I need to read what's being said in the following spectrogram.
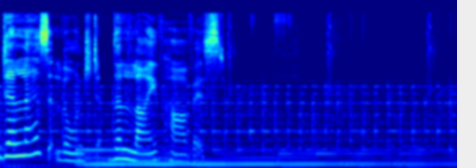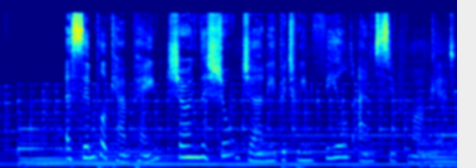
Delhaize launched the Live Harvest. A simple campaign showing the short journey between field and supermarket.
